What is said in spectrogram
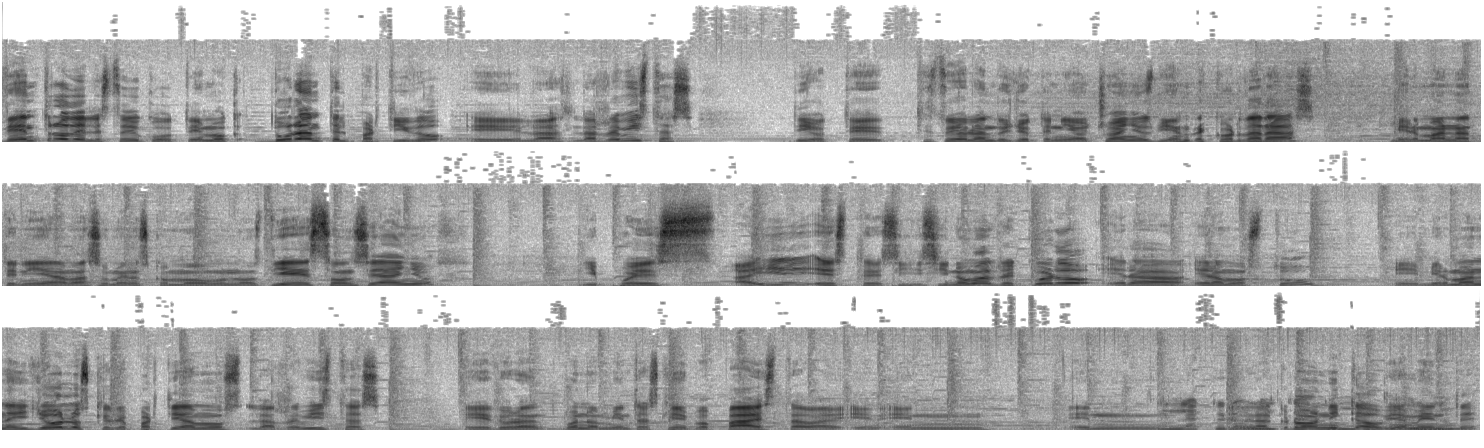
dentro del Estadio Cuauhtémoc, durante el partido, eh, las, las revistas. Digo, te, te, estoy hablando, yo tenía 8 años, bien recordarás. Mi hermana tenía más o menos como unos 10, 11 años. Y pues ahí, este, si, si no mal recuerdo, era, éramos tú, eh, mi hermana y yo los que repartíamos las revistas eh, durante, bueno, mientras que mi papá estaba en, en, la crónica, obviamente,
